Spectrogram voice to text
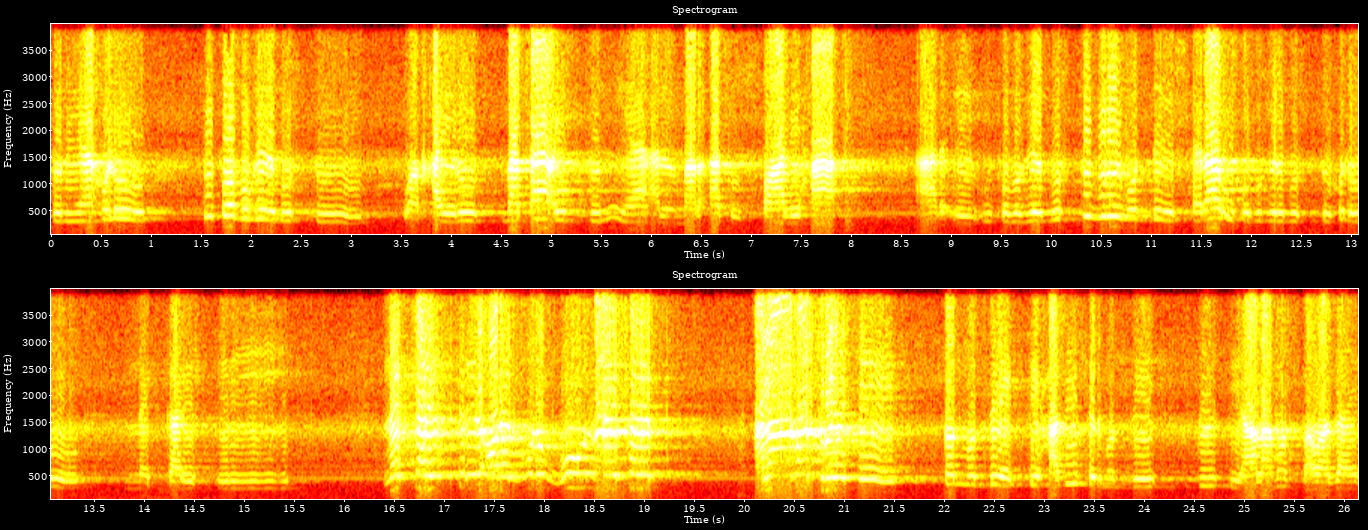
দুনিয়া হলো উপভোগের বস্তু। দুনিয়া আল মার আতু সালিহা। আর এই উপভোগের বস্তুগুলির মধ্যে সেরা উপভোগের বস্তু হল নেককার স্ত্রী। নেককার স্ত্রীর অনেকগুলো গুণ রয়েছে। আলামত রয়েছে। তোর মধ্যে একটি হাদিসের মধ্যে দুইটি আলামত পাওয়া যায়।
